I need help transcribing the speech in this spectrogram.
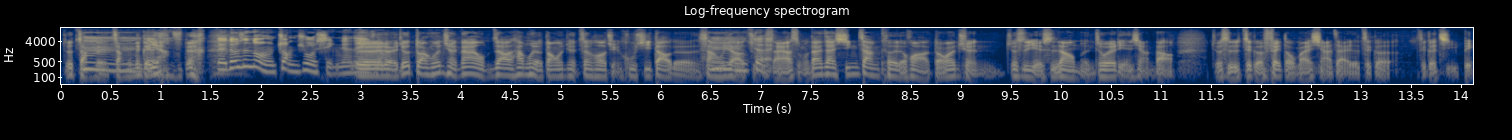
就长得长得那个样子的，对，都是那种壮硕型的那种。对对对，就短吻犬，当然我们知道他们会有短吻犬症候群、呼吸道的上呼吸道阻塞啊什么，但是在心脏科的话，短吻犬就是也是让我们就会联想到就是这个肺动脉狭窄的这个这个疾病。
